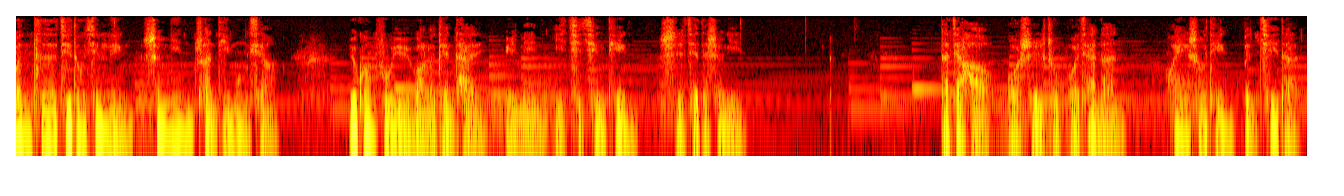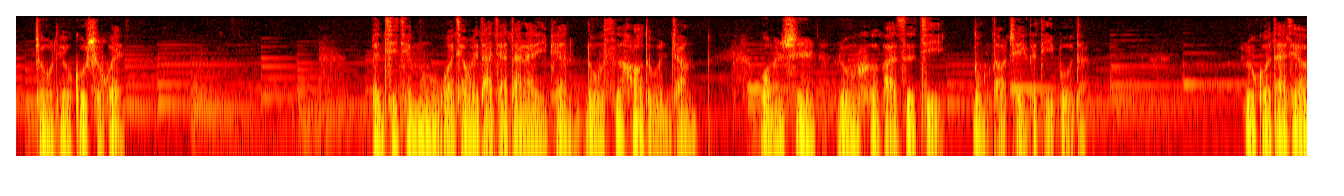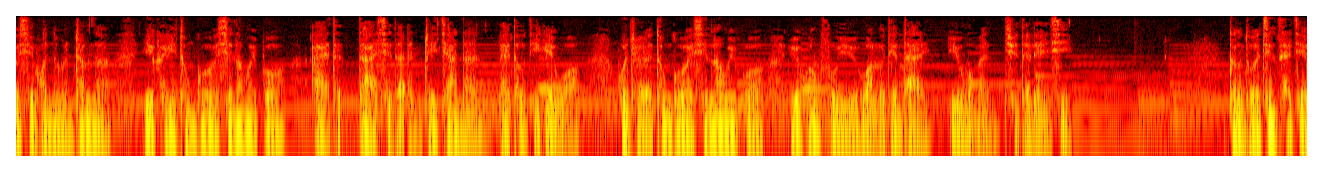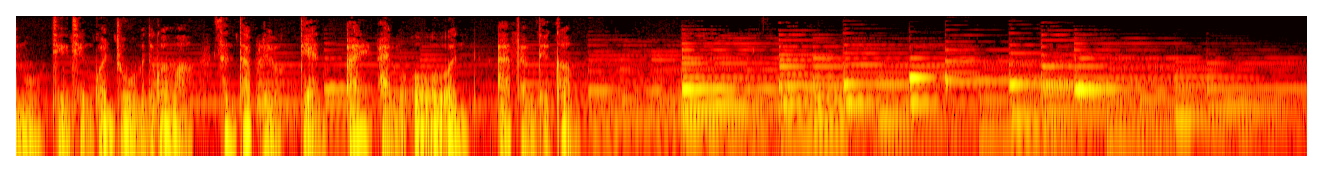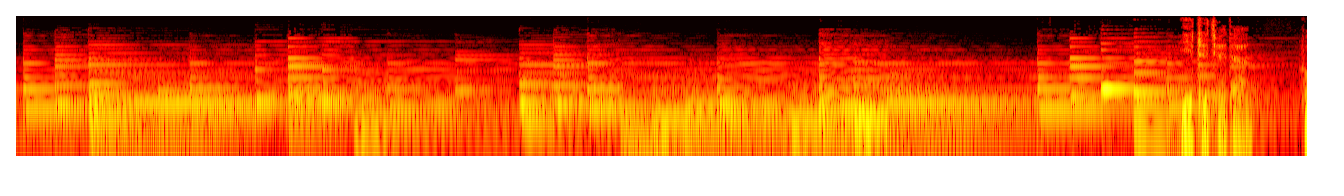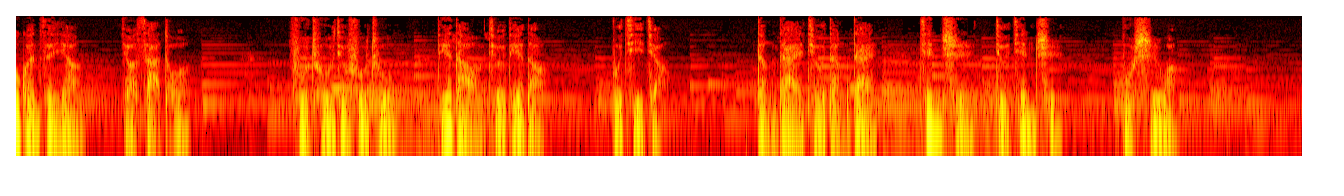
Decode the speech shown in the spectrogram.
文字激动心灵，声音传递梦想。月光浮语网络电台与您一起倾听世界的声音。大家好，我是主播佳楠，欢迎收听本期的周六故事会。本期节目，我将为大家带来一篇卢思浩的文章。我们是如何把自己弄到这个地步的？如果大家有喜欢的文章呢，也可以通过新浪微博大写的 NJ 加南来投递给我，或者通过新浪微博月光浮语网络电台与我们取得联系。更多精彩节目，敬请关注我们的官网三 w 点 i m o o n f m 点 com。一直觉得，不管怎样要洒脱，付出就付出，跌倒就跌倒，不计较，等待就等待，坚持就坚持，不失望。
